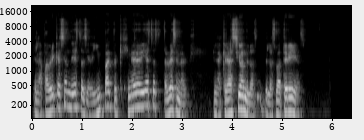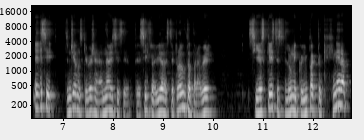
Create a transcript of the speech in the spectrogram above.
en la fabricación de estos y el impacto que generaría estos, tal vez en la, en la creación de las, de las baterías. Ese tendríamos que ver el análisis del ciclo de vida de este producto para ver si es que este es el único impacto que genera.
